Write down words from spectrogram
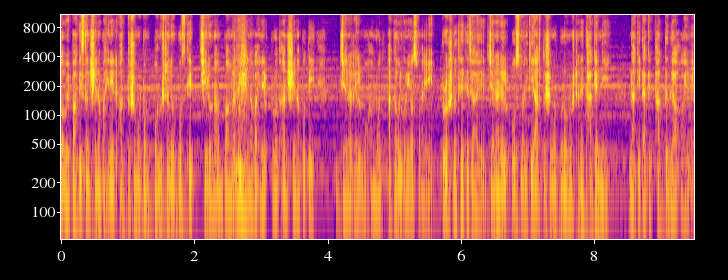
তবে পাকিস্তান সেনাবাহিনীর আত্মসমর্পণ অনুষ্ঠানে উপস্থিত ছিল না বাংলাদেশ সেনাবাহিনীর প্রধান সেনাপতি জেনারেল মোহাম্মদ আতাউল গনি ওসমানী। প্রশ্ন থেকে যায়, জেনারেল ওসমানী কি আত্মসমর্পণ অনুষ্ঠানে থাকেননি? নাকি তাকে থাকতে দেওয়া হয়নি?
